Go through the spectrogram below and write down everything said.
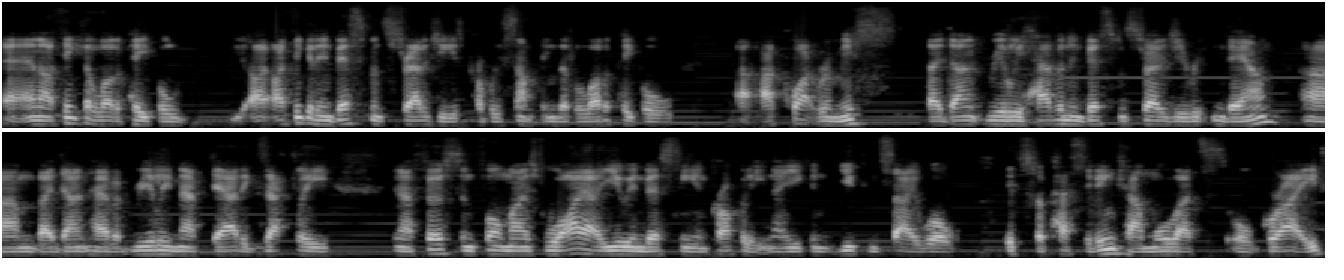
And I think a lot of people, I think an investment strategy is probably something that a lot of people are quite remiss they don't really have an investment strategy written down. Um, they don't have it really mapped out exactly. You know, first and foremost, why are you investing in property? Now you can you can say, well, it's for passive income. Well, that's all great,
